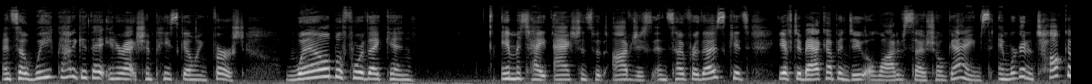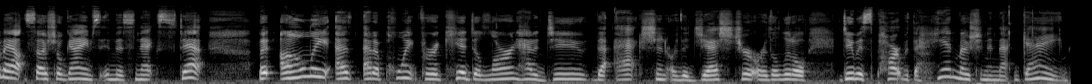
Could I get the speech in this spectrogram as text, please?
And so we've got to get that interaction piece going first well before they can imitate actions with objects. And so for those kids, you have to back up and do a lot of social games. And we're going to talk about social games in this next step, but only at, at a point for a kid to learn how to do the action or the gesture or the little do his part with the hand motion in that game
